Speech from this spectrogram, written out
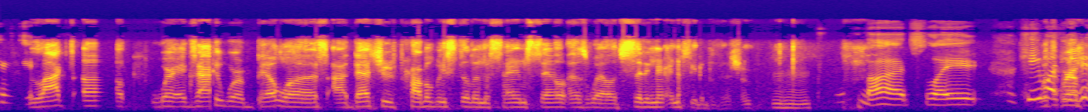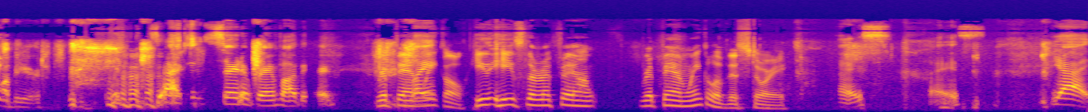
Exactly. locked up where exactly where Bill was. I bet you probably still in the same cell as well, sitting there in the fetal position Mhm. Much like he with was a grandpa he beard. didn't- exactly straight up grandpa beard. Rip Van Like- Winkle. He he's the Rip Van Rip Van Winkle of this story. Nice, nice. Yeah,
